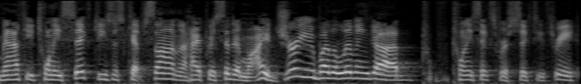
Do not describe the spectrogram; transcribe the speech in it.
Matthew 26, Jesus kept saying, the high priest said to him, I adjure you by the living God, 26 verse 63,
